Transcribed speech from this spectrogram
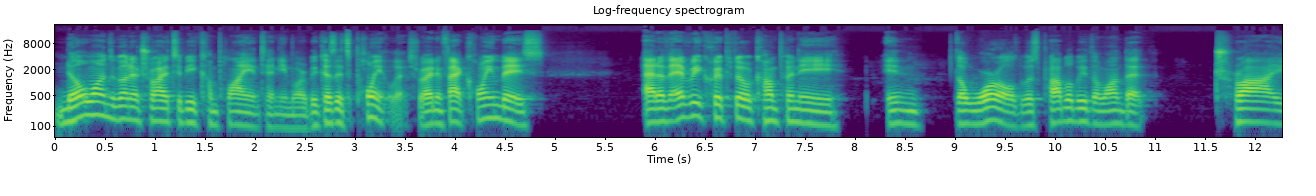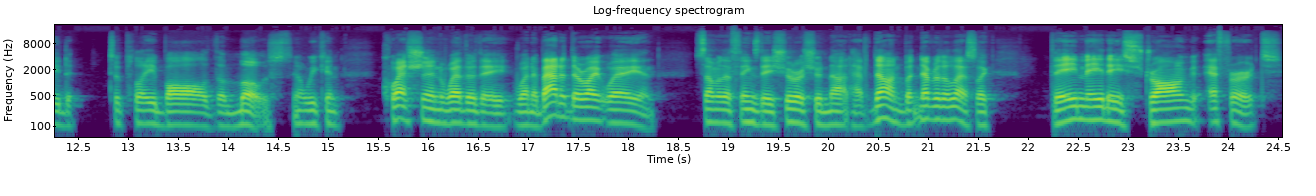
No one's going to try to be compliant anymore because it's pointless, right? In fact, Coinbase, out of every crypto company in the world, was probably the one that tried to play ball the most. You know, we can question whether they went about it the right way and some of the things they should or should not have done, but nevertheless, like they made a strong effort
